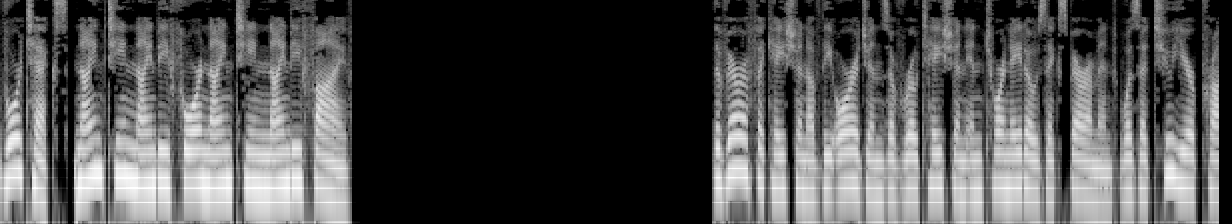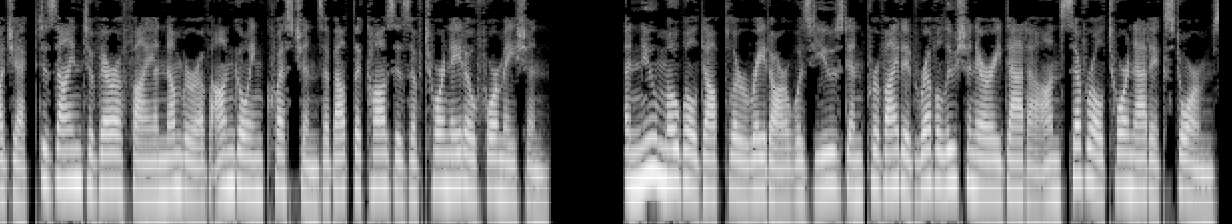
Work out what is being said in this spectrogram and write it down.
Vortex 1994–1995 The verification of the origins of rotation in Tornadoes experiment was a two-year project designed to verify a number of ongoing questions about the causes of tornado formation. A new mobile Doppler radar was used and provided revolutionary data on several tornadic storms.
